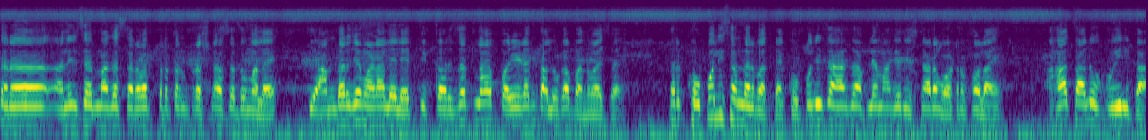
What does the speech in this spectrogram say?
तर अनिल साहेब माझा सर्वात प्रथम प्रश्न असा तुम्हाला आहे की आमदार जे म्हणालेले आहेत की कर्जतला पर्यटन तालुका बनवायचा आहे. तर खोपोली संदर्भात काय? खोपोलीचा हा जो आपल्या मागे दिसणारा वॉटरफॉल आहे हा चालू होईल का?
